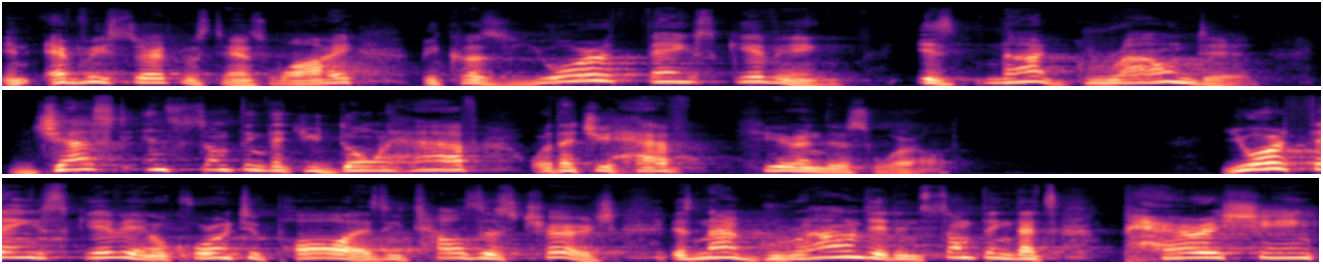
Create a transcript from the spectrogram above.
in every circumstance. Why? Because your thanksgiving is not grounded just in something that you don't have or that you have here in this world. Your thanksgiving, according to Paul, as he tells his church, is not grounded in something that's perishing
